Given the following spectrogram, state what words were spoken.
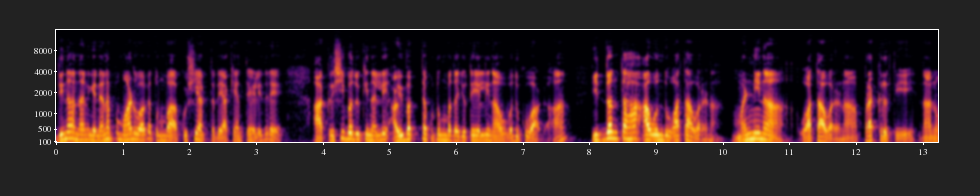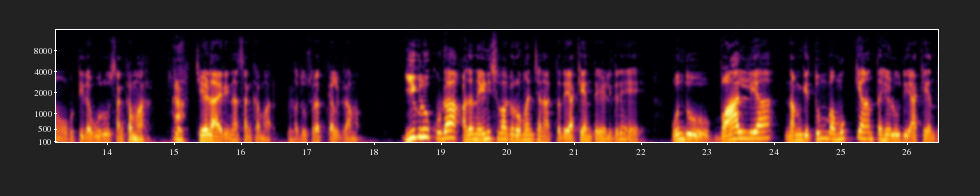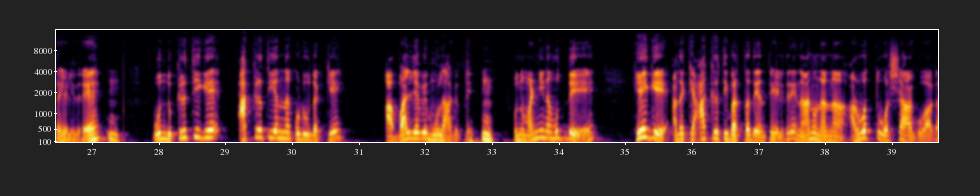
ದಿನ ನನಗೆ ನೆನಪು ಮಾಡುವಾಗ ತುಂಬ ಖುಷಿ ಆಗ್ತದೆ. ಯಾಕೆ ಅಂತ ಹೇಳಿದರೆ ಆ ಕೃಷಿ ಬದುಕಿನಲ್ಲಿ ಅವಿಭಕ್ತ ಕುಟುಂಬದ ಜೊತೆಯಲ್ಲಿ ನಾವು ಬದುಕುವಾಗ ಇದ್ದಂತಹ ಆ ಒಂದು ವಾತಾವರಣ ಮಣ್ಣಿನ ವಾತಾವರಣ ಪ್ರಕೃತಿ ನಾನು ಹುಟ್ಟಿದ ಊರು ಸಂಕಮಾರ್. ಚೇಳಾಯರಿನ ಸಂಕಮಾರ್. ಅದು ಸುರತ್ಕಲ್ ಗ್ರಾಮ. ಈಗಲೂ ಕೂಡ ಅದನ್ನು ಎಣಿಸುವಾಗ ರೋಮಾಂಚನ ಆಗ್ತದೆ. ಯಾಕೆ ಅಂತ ಹೇಳಿದರೆ ಒಂದು ಬಾಲ್ಯ ನಮಗೆ ತುಂಬ ಮುಖ್ಯ ಅಂತ ಹೇಳುವುದು ಯಾಕೆ ಅಂತ ಹೇಳಿದರೆ. ಒಂದು ಕೃತಿಗೆ ಆಕೃತಿಯನ್ನು ಕೊಡುವುದಕ್ಕೆ ಆ ಬಾಲ್ಯವೇ ಮೂಲ ಆಗುತ್ತೆ. ಒಂದು ಮಣ್ಣಿನ ಮುದ್ದೆ ಹೇಗೆ ಅದಕ್ಕೆ ಆಕೃತಿ ಬರ್ತದೆ ಅಂತ ಹೇಳಿದರೆ ನಾನು ನನ್ನ ಅರವತ್ತು ವರ್ಷ ಆಗುವಾಗ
